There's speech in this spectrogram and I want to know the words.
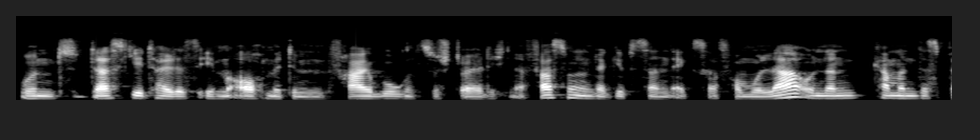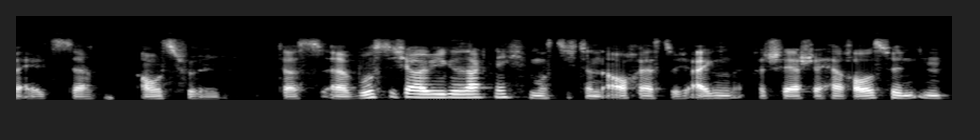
Und das geht halt jetzt eben auch mit dem Fragebogen zur steuerlichen Erfassung. Da gibt es dann ein extra Formular und dann kann man das bei Elster ausfüllen. Das, äh, wusste ich aber, wie gesagt, nicht, musste ich dann auch erst durch Eigenrecherche herausfinden,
